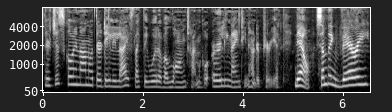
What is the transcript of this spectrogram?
They're just going on with their daily lives like they would have a long time ago, early 1900 period. Now, something very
